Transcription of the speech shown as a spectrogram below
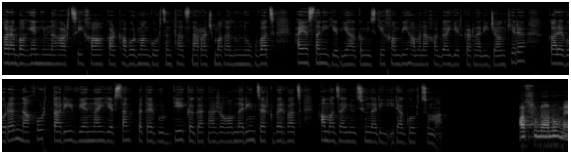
Ղարաբաղյան հիմնահարցի խաղակարգավորման գործընթացն առաջ մղելուն ուղված Հայաստանի եւ ԵԱՀԿ Մինսկի խմբի համանախագահ երկրների ջանքերը, կարևորել նախորդ տարի Վիեննայի եւ Սանկտ Պետերբուրգի գագաթնաժողովներին ձեռք բերված համաձայնությունների իրագործումը հասունանում է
